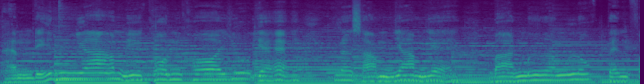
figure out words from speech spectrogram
แผ่นดินยามมีคนคอยยุแย่และซ้ำย่ำแย่บ้านเมืองลุกเป็นไฟ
